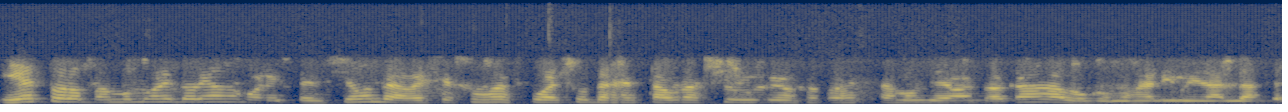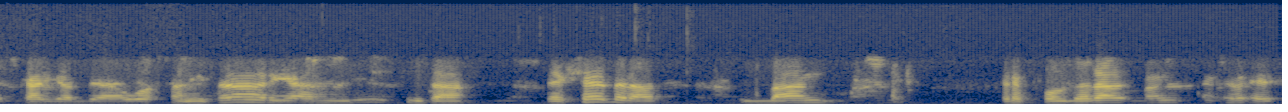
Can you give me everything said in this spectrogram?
Y esto lo vamos monitoreando con la intención de a veces esos esfuerzos de restauración que nosotros estamos llevando a cabo, como es eliminar las descargas de agua sanitarias, ilícitas, etcétera, van responder van eh,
